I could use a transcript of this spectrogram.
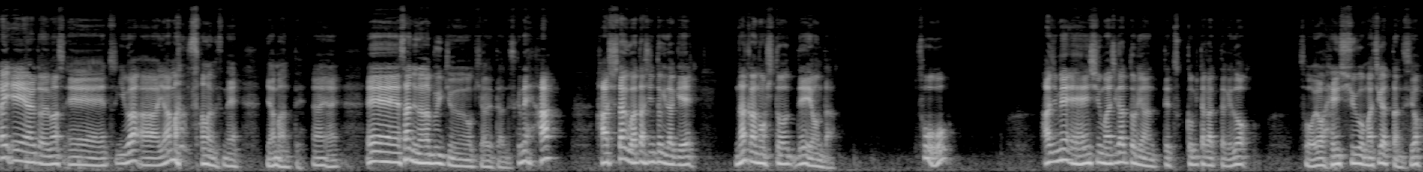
はい、えー、ありがとうございます。えー、次は、あーヤマン様ですね。ヤマンって。はいはい。えー、37V 級を聞かれたんですけどね。はハッシュタグ私の時だけ、中の人で読んだ。そう？はじめ、えー編集間違っとるやんって突っ込みたかったけど、そうよ、編集を間違ったんですよ。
